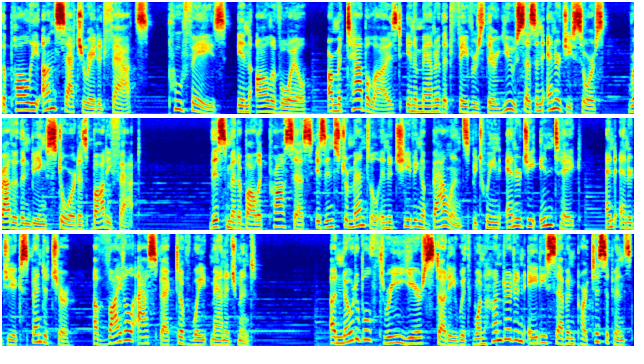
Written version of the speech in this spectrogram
the polyunsaturated fats, PUFAs, in olive oil are metabolized in a manner that favors their use as an energy source rather than being stored as body fat. This metabolic process is instrumental in achieving a balance between energy intake and energy expenditure, a vital aspect of weight management. A notable three year study with 187 participants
